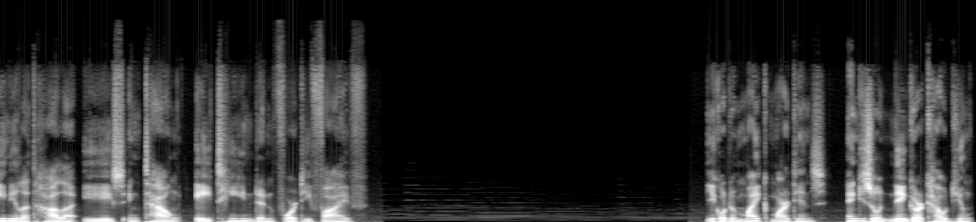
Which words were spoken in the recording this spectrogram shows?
inilathala is ing taong 1845. Iko de Mike Martins, ang giso nigar kaud yung.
